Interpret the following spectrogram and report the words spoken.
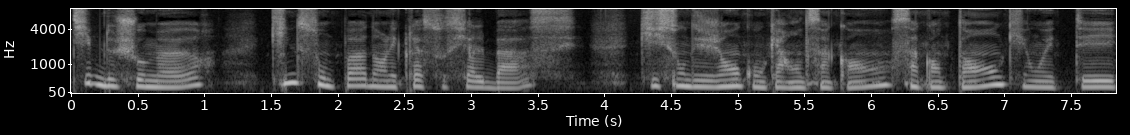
type de chômeurs qui ne sont pas dans les classes sociales basses, qui sont des gens qui ont 45 ans, 50 ans, qui ont été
